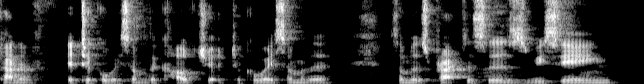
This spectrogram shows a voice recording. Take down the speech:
kind of it took away some of the culture, it took away some of the some of those practices. We seeing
